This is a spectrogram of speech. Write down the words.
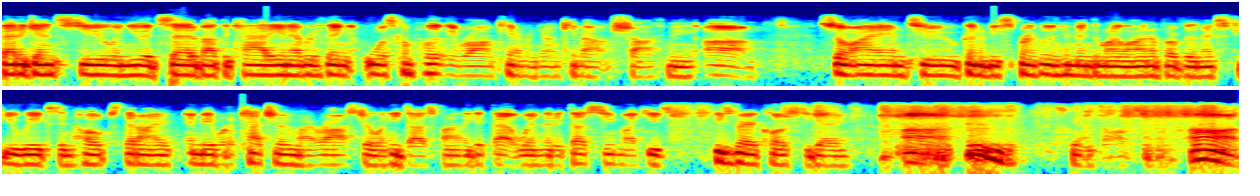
bet against you and you had said about the caddy and everything was completely wrong. Cameron Young came out and shocked me. Um, So I am to going to be sprinkling him into my lineup over the next few weeks in hopes that I am able to catch him in my roster when he does finally get that win. That it does seem like he's he's very close to getting. Uh, damn dogs. Um,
